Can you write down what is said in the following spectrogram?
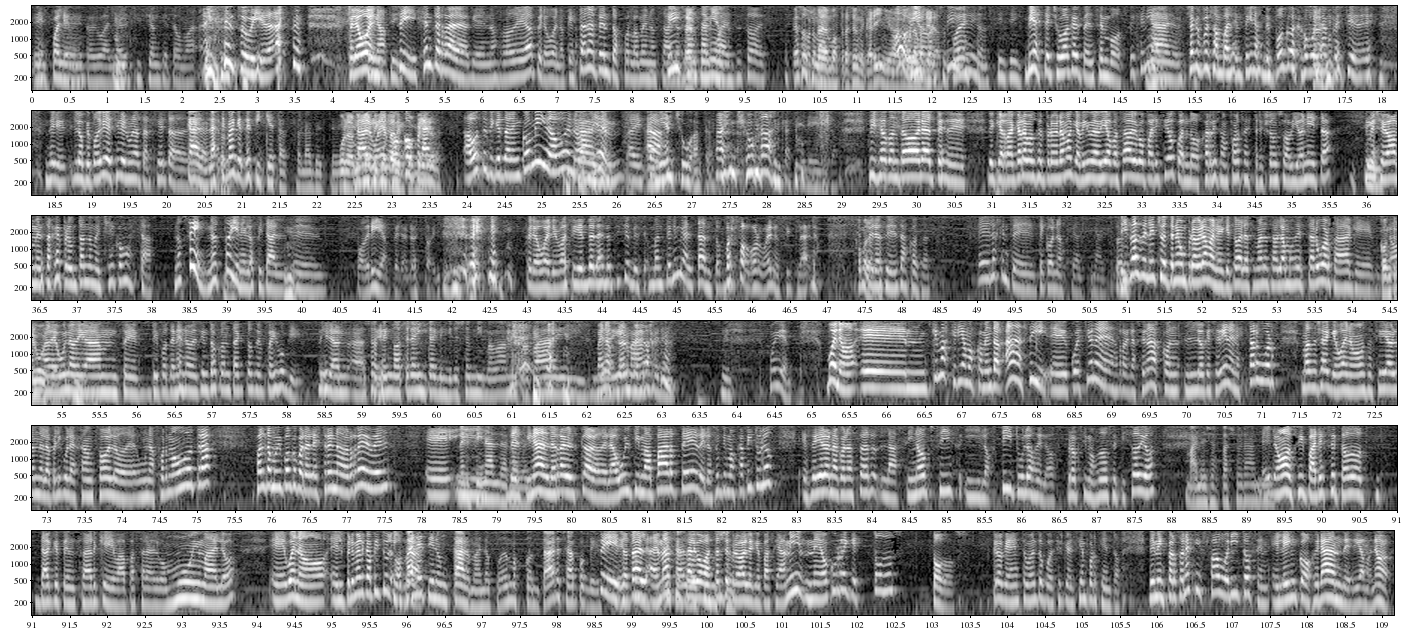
Es Este, polémico igual la decisión que toma en su vida. Pero bueno, sí, Sí, sí. gente rara que nos rodea, pero bueno, que están atentos por lo menos a Sí, los cual. Eso es, Eso es una demostración de cariño, de Obvio, alguna Sí, manera. por Sí, supuesto, sí, sí. Vi a este Chubaca y pensé en vos. Es genial. Claro. Ya que fue San Valentín hace poco, es como Sí. una especie de, de lo que podría decir en una tarjeta. de- Claro, lástima que te etiquetan solamente. Bueno, a mí Claro, me etiquetan bueno, en comida. A vos te etiquetan en comida, bueno, Claro. bien, ahí está. A mí en Chewbacca, qué lindo. Sí, yo contaba ahora antes de, de que arrancáramos el programa que a mí me había pasado algo parecido cuando Harrison Ford se estrelló en su avioneta Sí. y me llegaban mensajes preguntándome, che, ¿cómo está? No sé, no estoy en el hospital. Eh, podría, pero no estoy. pero bueno, iba siguiendo las noticias y me decía, manteneme al tanto, por favor. Bueno, sí, claro. ¿Cómo? Pero sí, esas cosas. Eh, la gente te conoce al final. Sí. Quizás el hecho de tener un programa en el que todas las semanas hablamos de Star Wars haga que ¿no? Contribuye. más de uno diga, mm, sí, tipo, tenés 900 contactos en Facebook y dirán, ah, Yo sí. tengo 30 que incluyen mi mamá, mi papá y Bueno, nadie Flor, más, pero- pero... sí. Muy bien. Bueno, eh, ¿qué más queríamos comentar? Ah, sí, eh, cuestiones relacionadas con lo que se viene en Star Wars, más allá de que, bueno, vamos a seguir hablando de la película de Han Solo de una forma u otra. Falta muy poco para el estreno de Rebels. Eh, Del y- final de Del Rebels. final de Rebels, claro, de la última parte, de los últimos capítulos. eh, se dieron a conocer la sinopsis y los títulos de los próximos dos episodios. Vale, ya está llorando. Eh, no, sí, parece todo, da que pensar que va a pasar algo muy malo. Eh, bueno, el primer capítulo... Sí, o sea, Vale tiene un karma, lo podemos contar ya porque... Sí, es total. un- Además es algo, bastante tuyo. probable que pase. A mí me ocurre que todos, todos, creo que en este momento puedo decir que el 100%, de mis personajes favoritos en elencos grandes, digamos, no,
